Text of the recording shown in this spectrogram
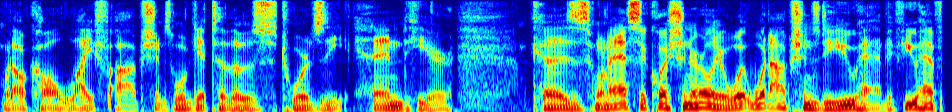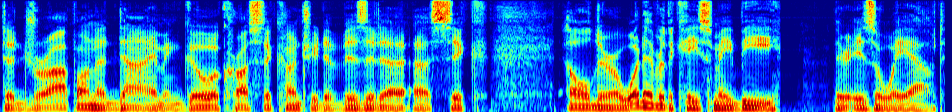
what I'll call life options. We'll get to those towards the end here. Because when I asked the question earlier, what, what options do you have? If you have to drop on a dime and go across the country to visit a, a sick elder or whatever the case may be, there is a way out.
